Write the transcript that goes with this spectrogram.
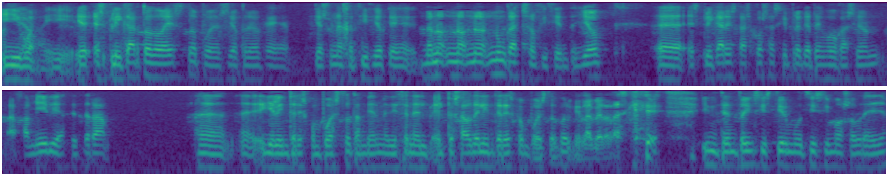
y, bueno y explicar todo esto pues yo creo que, es un ejercicio que no, no, no, nunca es suficiente yo eh, explicar estas cosas siempre que tengo ocasión a familia etcétera eh, eh, y el interés compuesto también me dicen el, pesado del interés compuesto porque la verdad es que intento insistir muchísimo sobre ello.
